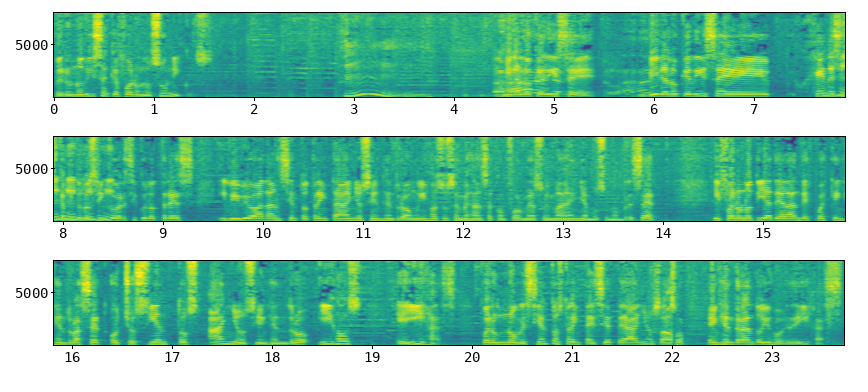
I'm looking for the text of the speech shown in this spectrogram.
pero no dice que fueron los únicos. Mira lo que dice, mira lo que dice Génesis capítulo 5 versículo 3, y vivió Adán 130 años y engendró a un hijo a su semejanza conforme a su imagen, llamó su nombre Set. Y fueron los días de Adán después que engendró a Set 800 años y engendró hijos e hijas. Fueron 937 años engendrando hijos e hijas.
